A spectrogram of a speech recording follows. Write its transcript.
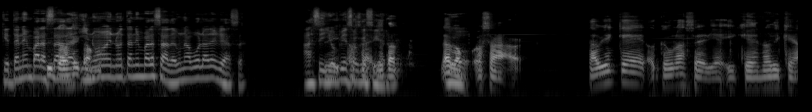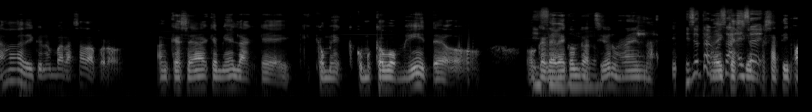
que están embarazadas y no, no están embarazadas, es una bola de grasa. Así yo pienso o que sí. o sea, está bien que, que una serie y que no di que, ah, di que una embarazada, pero aunque sea que mierda, que, que come- como que vomite o, o que le dé contracción, una vaina así. Esa otra No di cosa, que esa, siempre esa tipa,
